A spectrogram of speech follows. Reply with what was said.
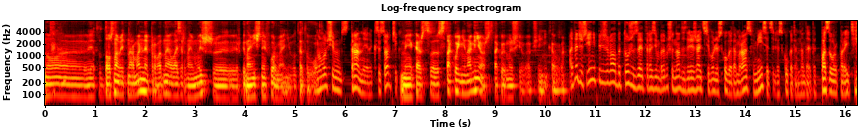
но э, это должна быть нормальная проводная лазерная мышь э, эргономичной формы, а не вот это вот. Ну, в общем, странный аксессуарчик. Мне кажется, с такой не нагнешь, с такой мышью вообще никого. Опять же, я не переживал бы тоже за это разъем, потому что надо заряжать всего лишь сколько там, раз в месяц или сколько там надо этот позор пройти.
